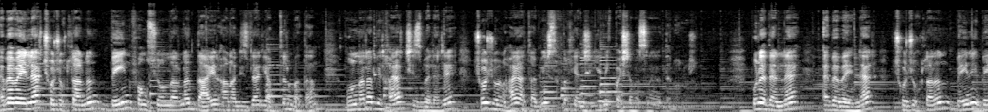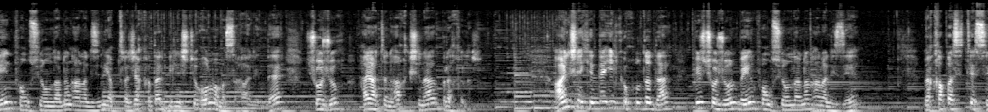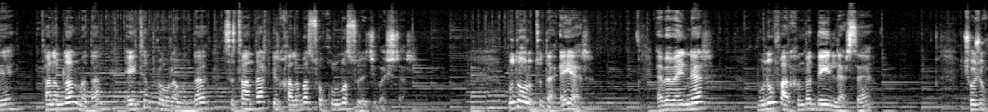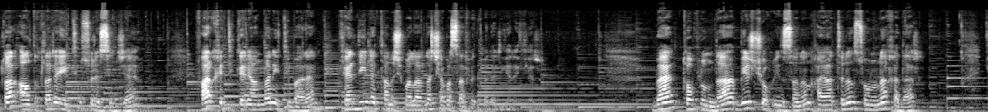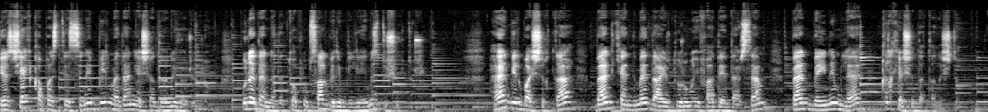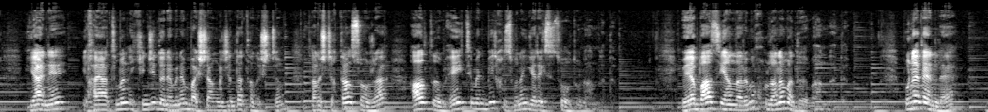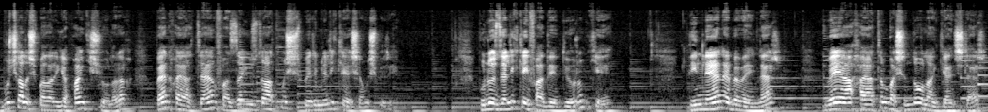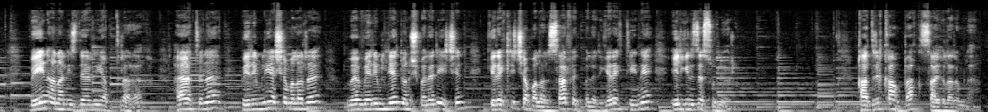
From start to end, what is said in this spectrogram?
Ebeveynler çocuklarının beyin fonksiyonlarına dair analizler yaptırmadan onlara bir hayat çizmeleri çocuğun hayata bir sıfır yenik başlamasına neden olur. Bu nedenle ebeveynler çocukların beyni beyin fonksiyonlarının analizini yaptıracak kadar bilinçli olmaması halinde çocuk hayatın akışına bırakılır. Aynı şekilde ilkokulda da bir çocuğun beyin fonksiyonlarının analizi ve kapasitesi tanımlanmadan eğitim programında standart bir kalıba sokulma süreci başlar. Bu doğrultuda eğer ebeveynler bunun farkında değillerse çocuklar aldıkları eğitim süresince fark ettikleri andan itibaren kendiyle tanışmalarına çaba sarf etmeleri gerekir. Ben toplumda birçok insanın hayatının sonuna kadar gerçek kapasitesini bilmeden yaşadığını görüyorum. Bu nedenle de toplumsal verimliliğimiz düşüktür. Her bir başlıkta ben kendime dair durumu ifade edersem ben beynimle 40 yaşında tanıştım. Yani hayatımın ikinci döneminin başlangıcında tanıştım. Tanıştıktan sonra aldığım eğitimin bir kısmının gereksiz olduğunu anladım. Veya bazı yanlarımı kullanamadığımı anladım. Bu nedenle bu çalışmaları yapan kişi olarak ben hayatı en fazla %60 verimlilikle yaşamış biriyim. Bunu özellikle ifade ediyorum ki dinleyen ebeveynler veya hayatın başında olan gençler beyin analizlerini yaptırarak hayatını verimli yaşamaları ve verimliliğe dönüşmeleri için gerekli çabaları sarf etmeleri gerektiğini ilginize sunuyorum. Kadri Kampak saygılarımla.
